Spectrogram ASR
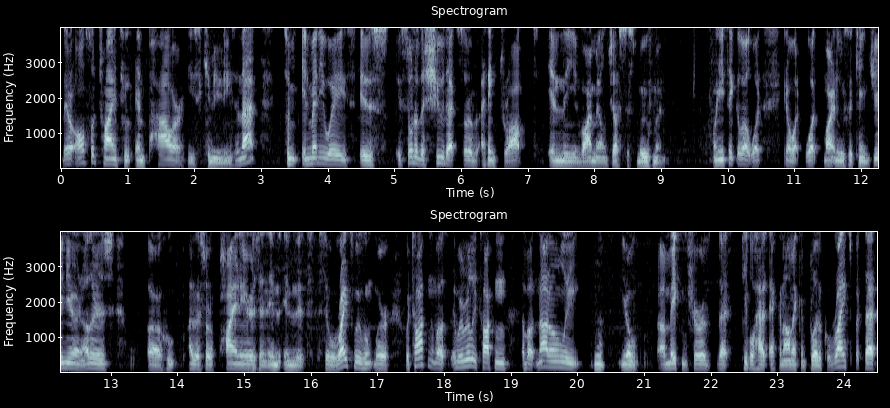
they're also trying to empower these communities. And that, to, in many ways, is, is sort of the shoe that sort of, I think, dropped in the environmental justice movement. When you think about what, you know, what, what Martin Luther King Jr. and others uh, who other sort of pioneers in, in, in, the civil rights movement were, were talking about, we're really talking about not only, you know, uh, making sure that people had economic and political rights, but that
